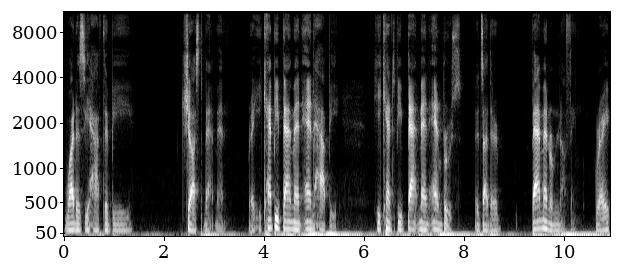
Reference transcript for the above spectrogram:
Why does he have to be just Batman? Right? He can't be Batman and happy. He can't be Batman and Bruce. It's either Batman or nothing, right?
